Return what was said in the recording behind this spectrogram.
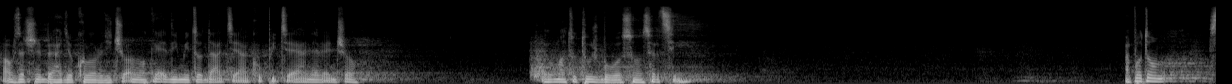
A už začne behať okolo rodičov. A kedy mi to dáte a kúpite, ja neviem čo. Lebo má tú túžbu vo svojom srdci. A potom z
